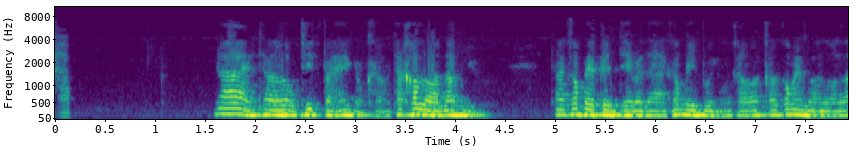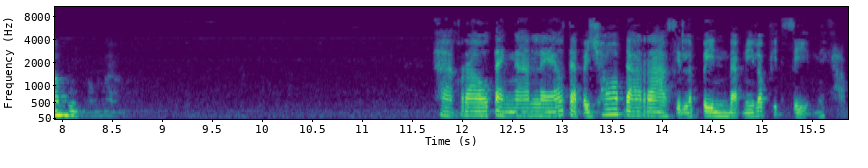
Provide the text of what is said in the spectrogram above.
ครับ ได้ถ้าเราทิศไปให้กับเขา ถ้าเขารอรับอยู่ ถ้าเขาไปเป็นเทวดาเขาไม่บุญของเขาเขาก็ไม่มารอรับบุญของเรา หากเราแต่งงานแล้วแต่ไปชอบดาราศิลปินแบบนี้เราผิดศีลไหมครับ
